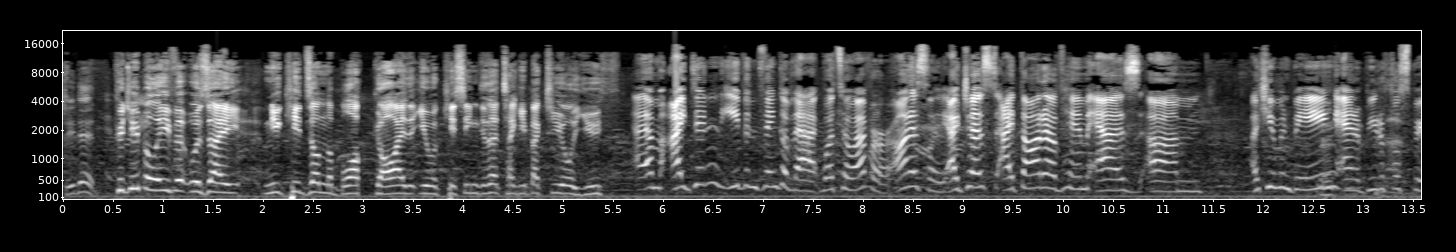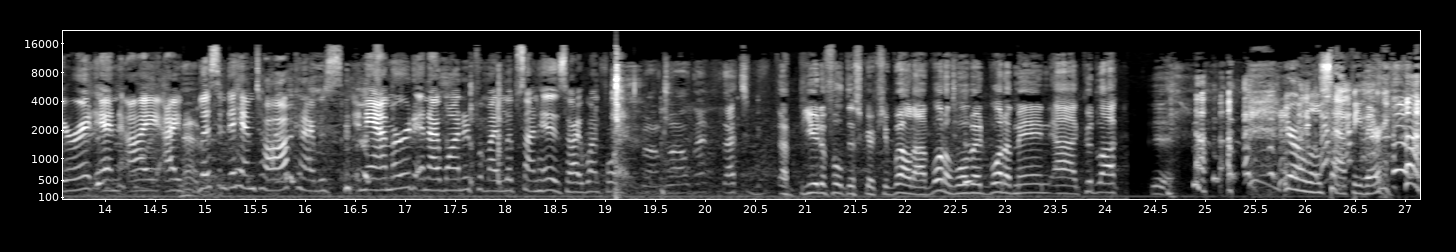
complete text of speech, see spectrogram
She did. Could you believe it was a New Kids on the Block guy that you were kissing? Did that take you back to your youth? Um, I didn't even think of that whatsoever. Honestly, I just I thought of him as um, a human being and a beautiful spirit, and I, I listened to him talk, and I was enamored, and I wanted to put my lips on his, so I went for it. Well, that, that's a beautiful description. Well done. What a woman. What a man. Uh, good luck. You're a little sappy there.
